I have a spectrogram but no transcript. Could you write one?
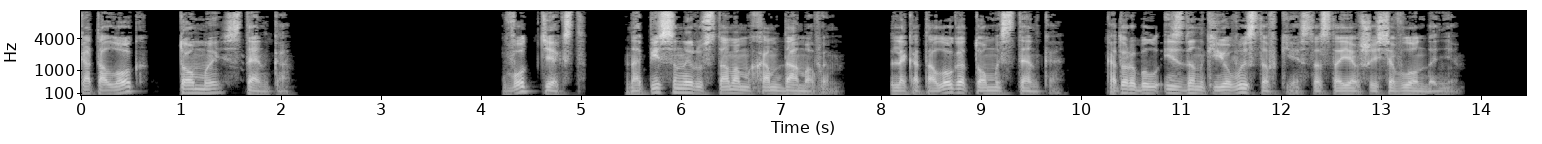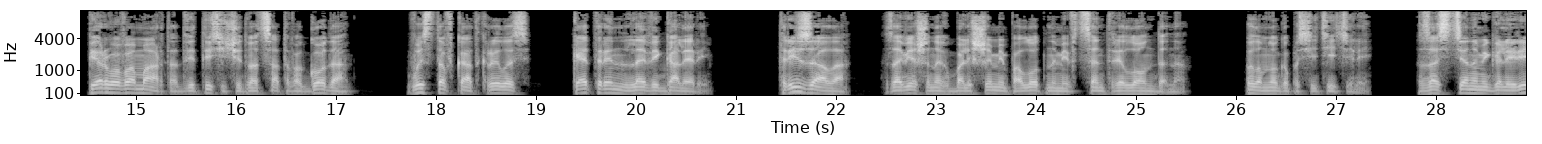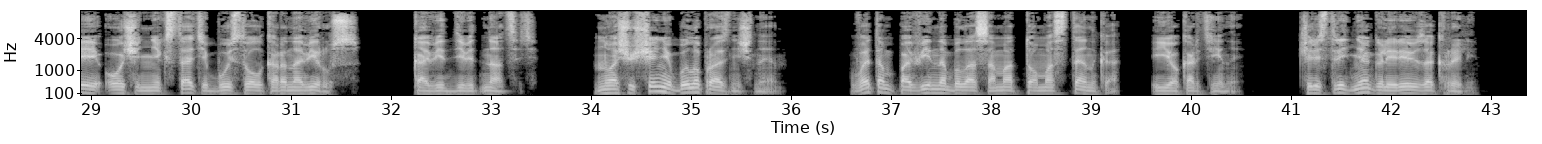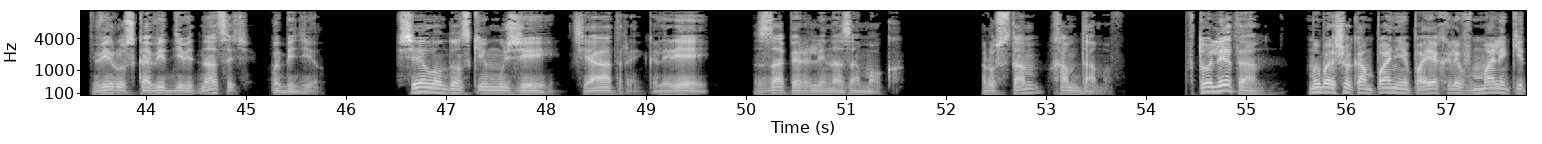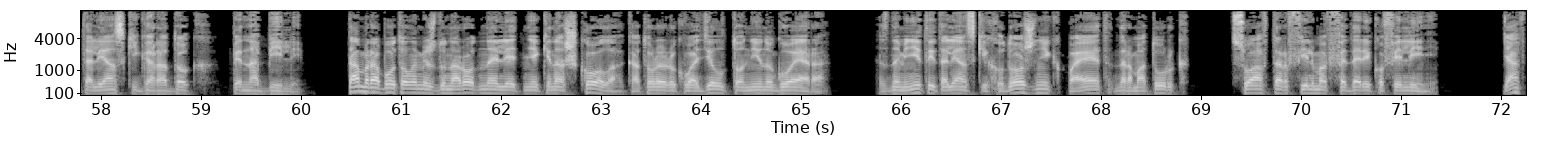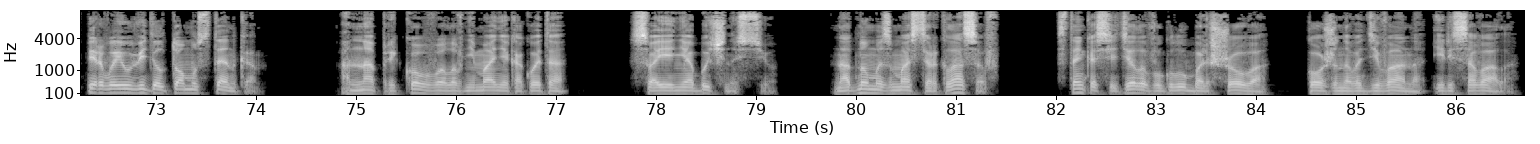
Каталог Томы Стенка. Вот текст, написанный Рустамом Хамдамовым для каталога Томы Стенка, который был издан к ее выставке, состоявшейся в Лондоне. 1 марта 2020 года выставка открылась Кэтрин Леви Галлери. Три зала, завешенных большими полотнами в центре Лондона. Было много посетителей. За стенами галереи очень не кстати буйствовал коронавирус, COVID-19. Но ощущение было праздничное. В этом повинна была сама Тома Стенко, ее картины. Через три дня галерею закрыли. Вирус COVID-19 победил. Все лондонские музеи, театры, галереи заперли на замок. Рустам Хамдамов. В то лето мы большой компанией поехали в маленький итальянский городок Пенабили. Там работала международная летняя киношкола, которой руководил Тонино Гуэра, знаменитый итальянский художник, поэт, драматург, соавтор фильмов Федерико Феллини. Я впервые увидел Тому Стенко. Она приковывала внимание какой-то своей необычностью. На одном из мастер-классов Стенка сидела в углу большого, кожаного дивана и рисовала,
